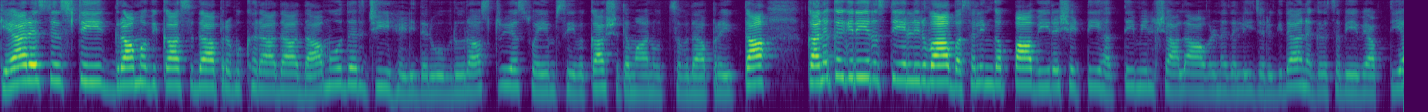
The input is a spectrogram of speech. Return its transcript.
ಕೆಆರ್ಎಸ್ಎಸ್ಟಿ ಗ್ರಾಮ ವಿಕಾಸದ ಪ್ರಮುಖರಾದ ದಾಮೋದರ್ ಜಿ ಹೇಳಿದರು. ಅವರು ರಾಷ್ಟ್ರೀಯ ಸ್ವಯಂ ಸೇವಕ ಶತಮಾನೋತ್ಸವದ ಪ್ರಯುಕ್ತ. ಕನಕಗಿರಿ ರಸ್ತೆಯಲ್ಲಿರುವ ಬಸಲಿಂಗಪ್ಪ ವೀರಶೆಟ್ಟಿ ಹತ್ತಿ ಮಿಲ್ ಶಾಲಾ ಆವರಣದಲ್ಲಿ ಜರುಗಿದ ನಗರಸಭೆ ವ್ಯಾಪ್ತಿಯ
